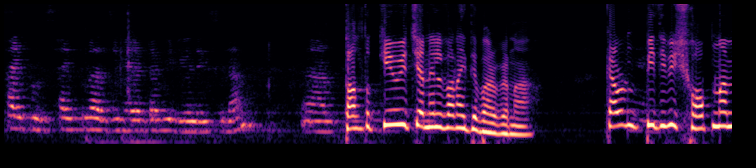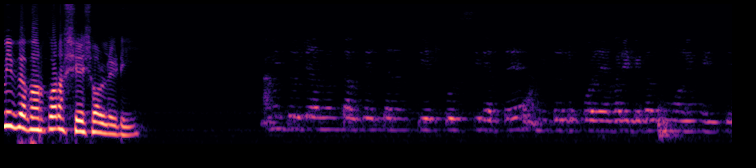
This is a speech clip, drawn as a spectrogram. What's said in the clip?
সাইফুল সাইফুল আজিমের একটা ভিডিও দেখছিলাম। তাহলে তো কেউই চ্যানেল বানাইতে পারবে না। কারণ পৃথিবীর সব নামই ব্যবহার করা শেষ অলরেডি আমি তো এটা আমি কালকে চ্যানেল ক্রিয়েট করছি রাতে। আমি তো এটা পরে আবার এটা কথা মনে হয়েছে।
